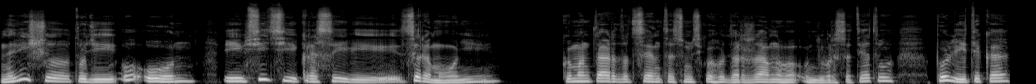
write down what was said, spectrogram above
Навіщо тоді ООН і всі ці красиві церемонії? Коментар доцента Сумського державного університету, політика,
